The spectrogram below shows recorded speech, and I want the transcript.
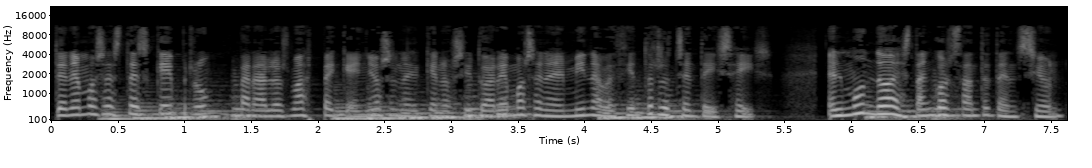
Tenemos este escape room para los más pequeños en el que nos situaremos en el 1986. El mundo está en constante tensión.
